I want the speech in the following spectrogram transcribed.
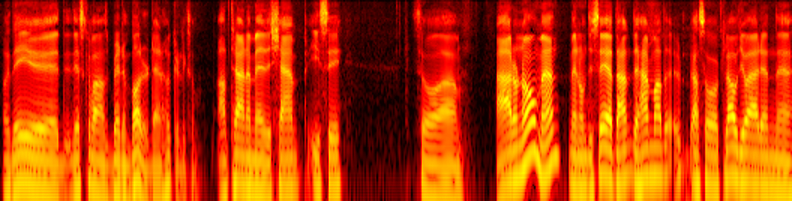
Och det är ju, det ska vara hans bread and butter, Dan Hooker liksom. Han tränar med The Champ, Easy. Så, um, I don't know man. Men om du säger att han, det här mother, alltså Claudio är en, eh,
